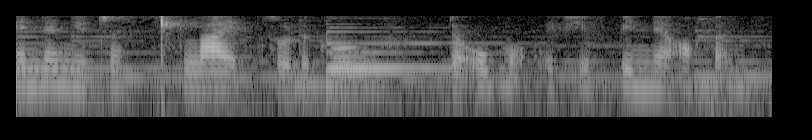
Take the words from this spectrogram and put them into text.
and then you just slide through the groove the, if you've been there often.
